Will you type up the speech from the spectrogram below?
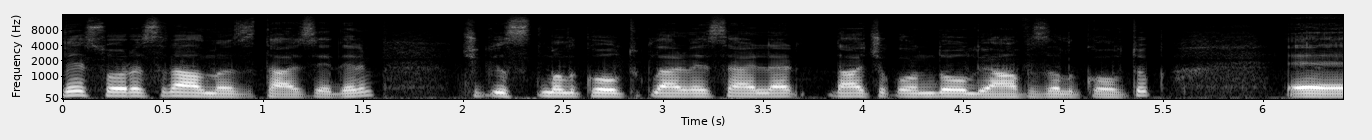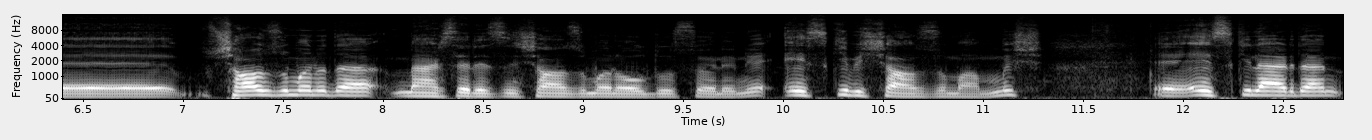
ve sonrasını almanızı tavsiye ederim. Çünkü ısıtmalı koltuklar vesaireler daha çok onda oluyor hafızalı koltuk. Ee, şanzımanı da Mercedes'in şanzımanı olduğu söyleniyor. Eski bir şanzımanmış. Ee, eskilerden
